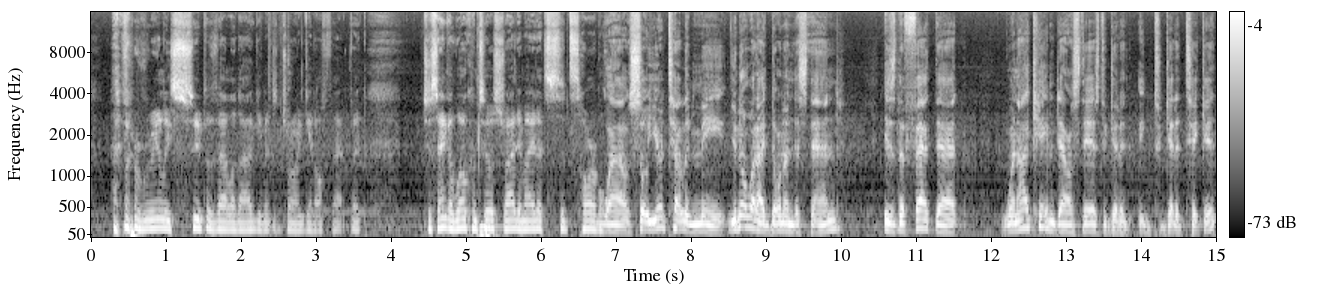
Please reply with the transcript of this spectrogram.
have a really super valid argument to try and get off that. But Chisenga, welcome to Australia, mate. It's it's horrible. Wow. So you're telling me, you know what I don't understand is the fact that when I came downstairs to get a to get a ticket,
